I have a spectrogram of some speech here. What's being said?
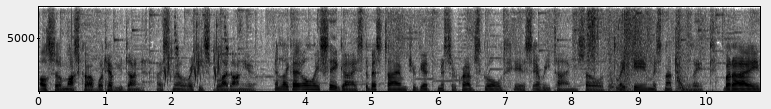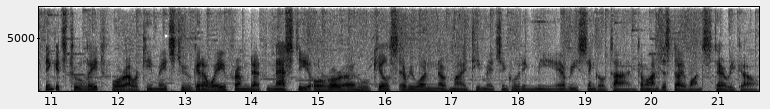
Also, Moskov, what have you done? I smell Ricky's blood on you. And like I always say guys, the best time to get Mr. Krabs gold is every time, so late game is not too late. But I think it's too late for our teammates to get away from that nasty Aurora who kills every one of my teammates including me every single time. Come on, just die once. There we go.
